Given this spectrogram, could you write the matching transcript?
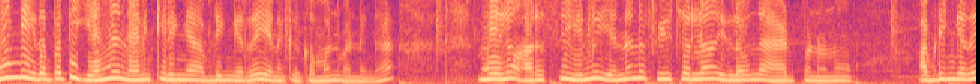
நீங்கள் இதை பற்றி என்ன நினைக்கிறீங்க அப்படிங்கிறத எனக்கு கமெண்ட் பண்ணுங்கள் மேலும் அரசு இன்னும் என்னென்ன ஃபியூச்சர்லாம் இதில் வந்து ஆட் பண்ணணும்? அப்படிங்கிறத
